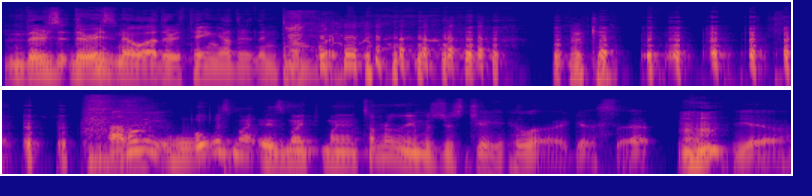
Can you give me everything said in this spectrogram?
there's there is no other thing other than Tumblr. Okay. I don't even. What was my? Is my my Tumblr name was just Jay Hilla? I guess that. Mhm. Yeah.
